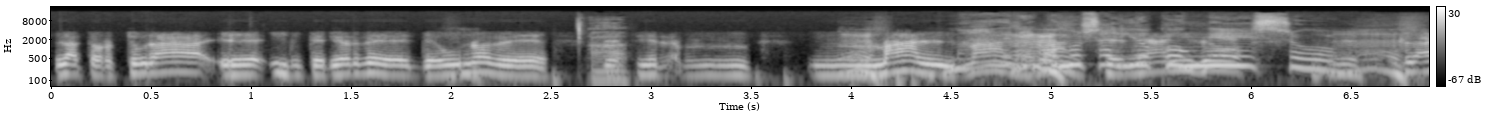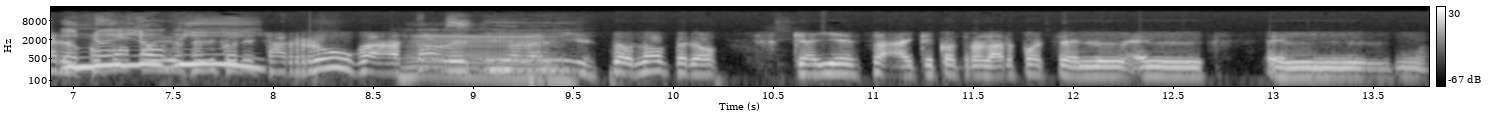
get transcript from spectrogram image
la tortura eh, interior de, de uno de Ah. decir, mm, mal, mal, Madre, mal, ¿cómo salió con ido- eso? Claro, y no ¿cómo y lo salir con vi. esa arruga, ¿sabes? Y no la he Mm. visto, ¿no? Pero que ahí es, hay que controlar pues el, el, el-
